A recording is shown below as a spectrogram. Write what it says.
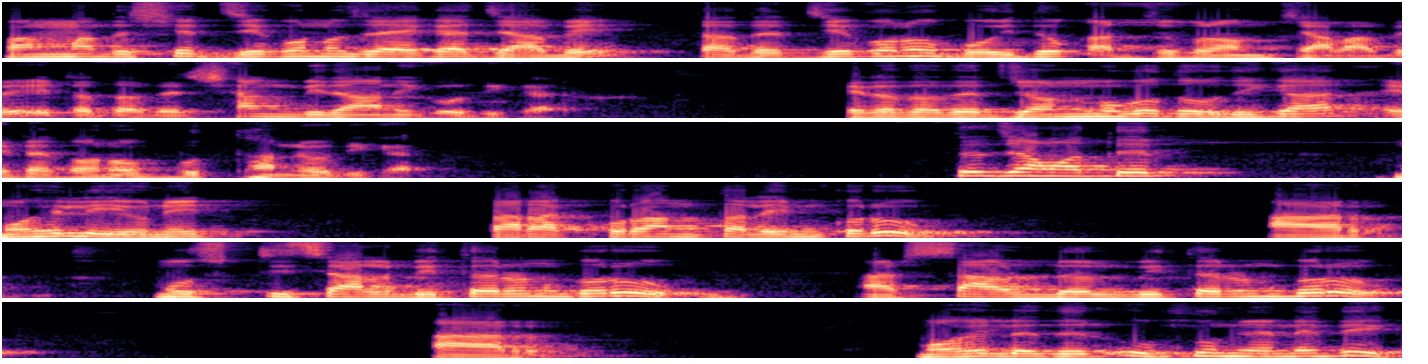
বাংলাদেশের যে কোনো জায়গায় যাবে, তাদের যে কোনো বৈধ কার্যক্রম চালাবে, এটা তাদের সাংবিধানিক অধিকার। এটা তাদের জন্মগত অধিকার, এটা গণভ্যুত্থানের অধিকার। তো জামাতের মহিলা ইউনিট, তারা কোরআন তালিম করুক আর মুষ্টি চাল বিতরণ করুক, আর চাউল ডোল বিতরণ করুক, আর মহিলাদের উকুন এনে দিক,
